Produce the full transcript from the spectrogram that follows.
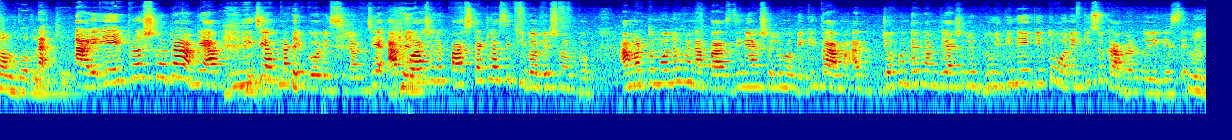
সম্ভব নাকি? আর এই প্রশ্নটা আমি নিজে আপনাকে করেছিলাম যে আপু আসলে পাঁচটা ক্লাসে কীভাবে সম্ভব? আমার তো মনে হয় না পাঁচ দিনে আসলে হবে কিন্তু যখন দেখলাম যে আসলে দুই দিনেই কিন্তু অনেক কিছু কভার হয়ে গেছে। হুম।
